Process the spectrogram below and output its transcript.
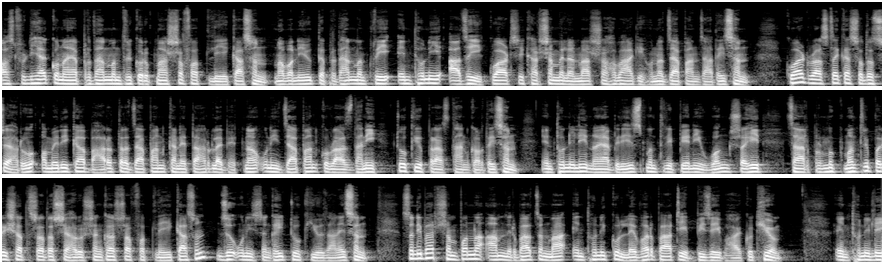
अस्ट्रेलियाको नयाँ प्रधानमन्त्रीको रूपमा शपथ लिएका छन्। नवनियुक्त प्रधानमन्त्री एन्थोनी आजै क्वाड शिखर सम्मेलनमा सहभागी हुन जापान जाँदैछन्। क्वाड राष्ट्रका सदस्यहरू अमेरिका भारत र जापानका नेताहरूलाई भेट्न उनी जापानको राजधानी टोकियो प्रस्थान गर्दैछन्। एन्थोनीले नयाँ विदेश मन्त्री पेनी वङ सहित चार प्रमुख मन्त्री परिषद सदस्यहरूसँग शपथ लिएका छन् जो उनीसँगै टोकियो जानेछन्। शनिबार सम्पन्न आम निर्वाचनमा एन्थोनीको लेबर पार्टी विजयी भएको थियो। एन्थोनीले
